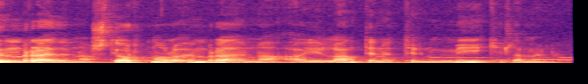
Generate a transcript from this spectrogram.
umræðuna, stjórnmála umræðuna í landinu til mikill að muna.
